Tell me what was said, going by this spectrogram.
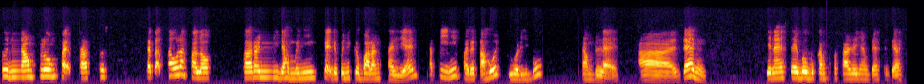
So 64% saya tak tahulah kalau sekarang ni dah meningkat dia punya kebarangkalian tapi ini pada tahun 2016. Uh, jenayah cyber bukan perkara yang biasa-biasa.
